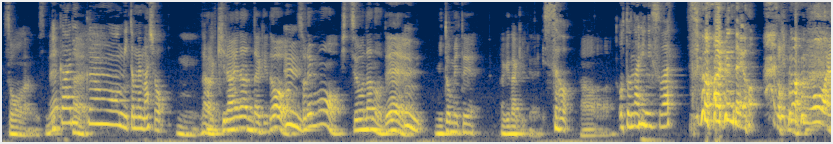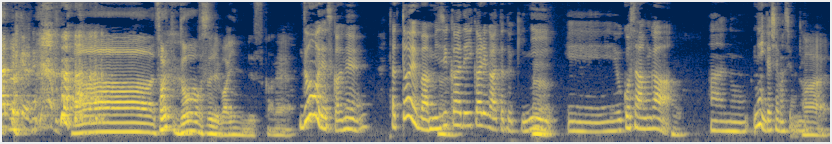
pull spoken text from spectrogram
そうなんですね。いかりくはいんを認めましょうん。だから嫌いなんだけど、うんそれも必要なのう。で、うん。認めてあげなきゃいけない。そう。あお隣に座っ、座るんだよ。あ。そう今 もう笑ってるけどね。ああ、それってどうすればいいんですかね？どうですかね？例えば、身近で怒りがあった時に、うんえー、お子さんが、あの、ね、いらっしゃいますよね。は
